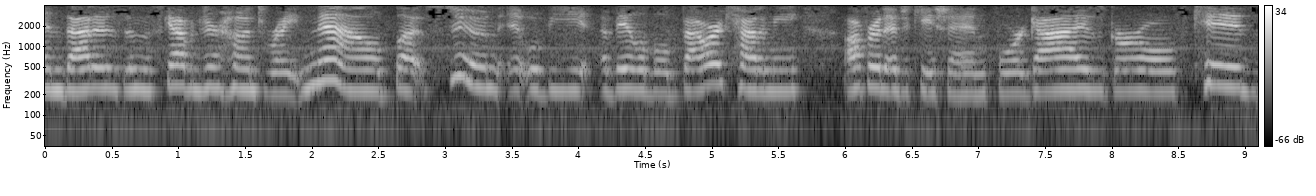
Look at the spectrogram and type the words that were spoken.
and that is in the scavenger hunt right now, but soon it will be available Bower Academy off-road education for guys, girls, kids,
